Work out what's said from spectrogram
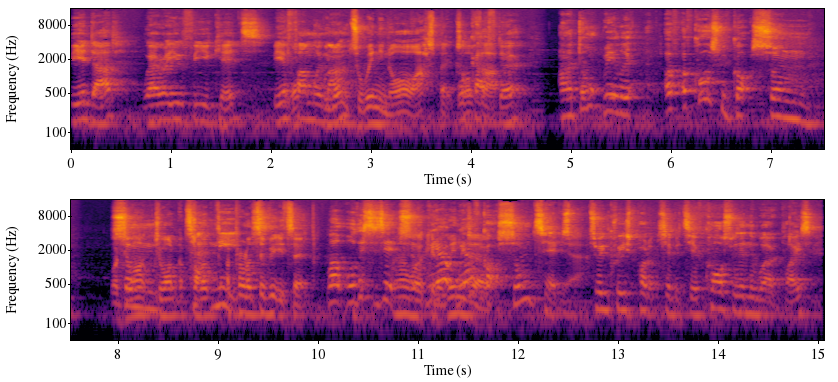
Be a dad. Where are you for your kids? Be a family we man. want to win in all aspects look of after. that. And I don't really. Of, of course, we've got some. What, do, you want, do you want a, product, a productivity tip? Well, well, this is it. Oh, so we, have, we have got some tips Yeah. to increase productivity, of course, within the workplace.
